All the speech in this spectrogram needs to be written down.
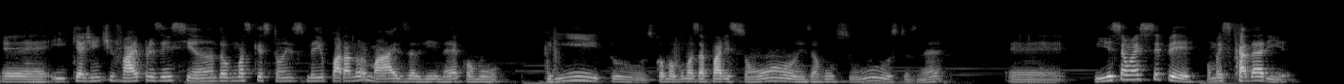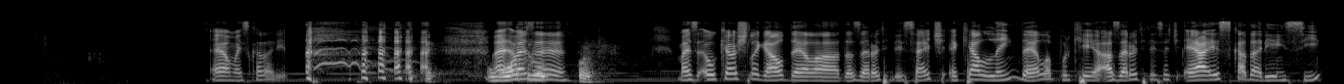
É, e que a gente vai presenciando algumas questões meio paranormais ali, né? Como gritos, como algumas aparições, alguns sustos, né? É, e isso é um SCP, uma escadaria. É uma escadaria. É, mas outro... é- Oi. Mas o que eu acho legal dela, da 087, é que além dela, porque a 087 é a escadaria em si,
